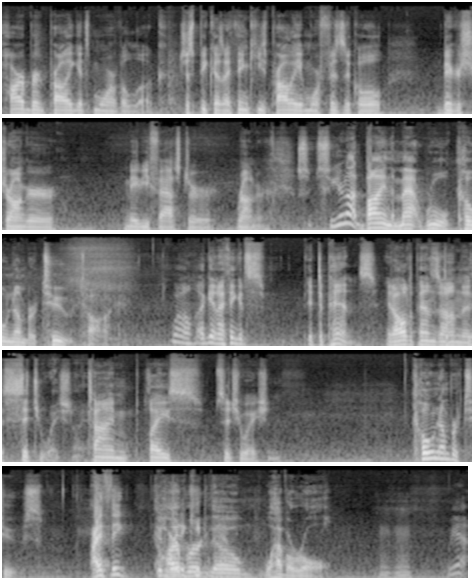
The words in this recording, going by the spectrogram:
Haarberg probably gets more of a look just because I think he's probably a more physical, bigger, stronger, maybe faster runner. So, so you're not buying the Matt Rhule co number two talk. Well, again, I think it's it depends. It all depends on the situational. yeah. time, place, situation. Co number twos. I think Good way to Haarberg though will have a role. Mm-hmm. Yeah.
